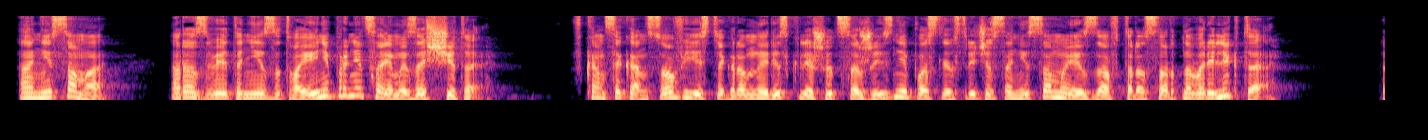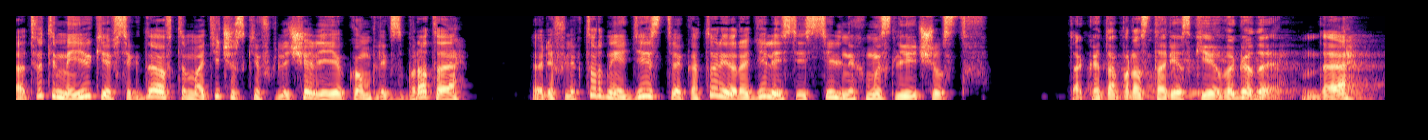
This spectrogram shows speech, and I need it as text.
«Они сама. Разве это не из-за твоей непроницаемой защиты?» В конце концов, есть огромный риск лишиться жизни после встречи с Анисом из-за второсортного реликта. Ответы Миюки всегда автоматически включали её комплекс брата, рефлекторные действия, которые родились из сильных мыслей и чувств. «Так это просто риски выгоды, да?»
